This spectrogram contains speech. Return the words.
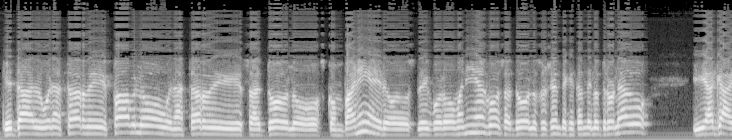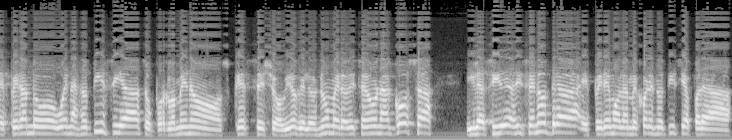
¿Qué tal? Buenas tardes, Pablo. Buenas tardes a todos los compañeros de Maníacos, a todos los oyentes que están del otro lado. Y acá, esperando buenas noticias, o por lo menos, qué sé yo, vio que los números dicen una cosa y las ideas dicen otra, esperemos las mejores noticias para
